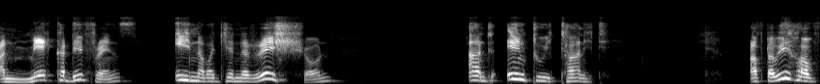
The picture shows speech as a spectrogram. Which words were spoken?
and make a difference in our generation and into eternity. After we have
